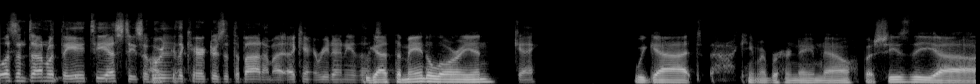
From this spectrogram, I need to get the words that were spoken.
I wasn't done with the ATST. So who Okay. are the characters at the bottom? I, I can't read any of those. We got the Mandalorian. okay. We got I can't remember her name now, but she's the uh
